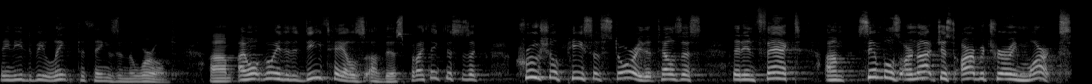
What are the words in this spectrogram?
They need to be linked to things in the world. Um, I won't go into the details of this, but I think this is a crucial piece of story that tells us that, in fact, um, symbols are not just arbitrary marks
